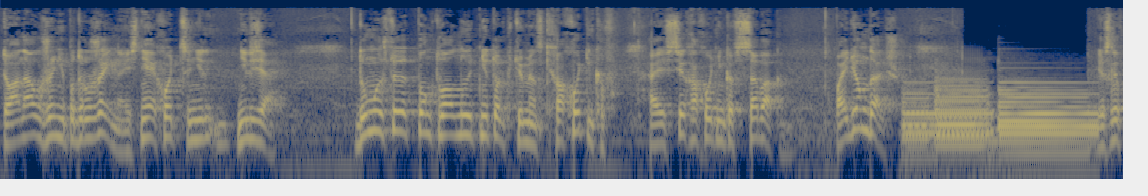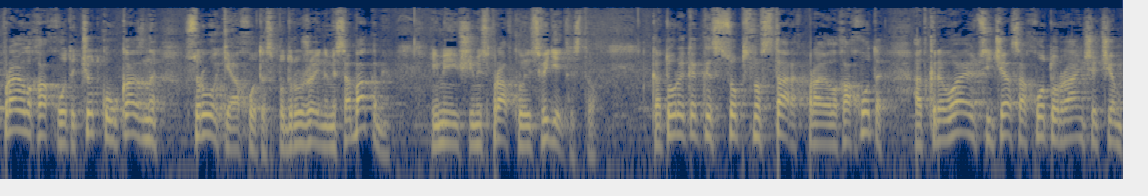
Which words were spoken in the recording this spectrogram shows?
то она уже не подружейная, и с ней охотиться не, нельзя. Думаю, что этот пункт волнует не только тюменских охотников, а и всех охотников с собаками. Пойдем дальше. Если в правилах охоты четко указаны сроки охоты с подружейными собаками, имеющими справку или свидетельство, которые, как и, собственно, в старых правилах охоты, открывают сейчас охоту раньше, чем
